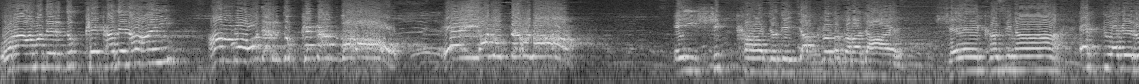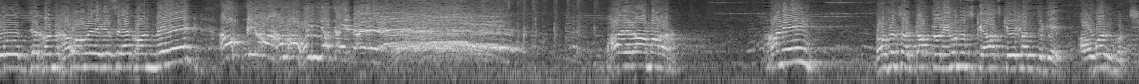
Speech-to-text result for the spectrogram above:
ওরা আমাদের দুঃখে কাঁদে নাই। আমরা ওদের দুঃখে কাঁদব। এই অনুপ্রেরণা। এই শিক্ষা যদি জাগ্রত করা যায় শেখ হাসিনা, একটু আগে রোদ যখন হাওয়া হয়ে গেছে, এখন মেঘ, আপনিও হাওয়া হইয়া যাইবে ভাইরা আমার, আমি প্রফেসর ডক্টর ইউনুসকে আজকে এখান থেকে আহ্বান করছি।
